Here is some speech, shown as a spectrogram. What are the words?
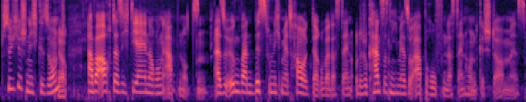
psychisch nicht gesund, Ja. aber auch, dass sich die Erinnerungen abnutzen. Also irgendwann bist du nicht mehr traurig darüber, dass dein, oder du kannst es nicht mehr so abrufen, dass dein Hund gestorben ist.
